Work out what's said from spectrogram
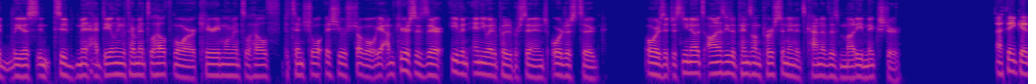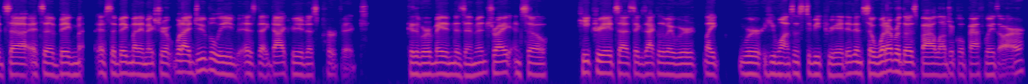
could lead us into dealing with our mental health more, carrying more mental health potential issue or struggle. Yeah, I'm curious, is there even any way to put a percentage or just to, or is it just, you know, it's honestly depends on person and it's kind of this muddy mixture? I think it's a, it's a big, it's a big muddy mixture. What I do believe is that God created us perfect because we're made in his image, right? And so he creates us exactly the way we're like, where he wants us to be created. And so whatever those biological pathways are,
